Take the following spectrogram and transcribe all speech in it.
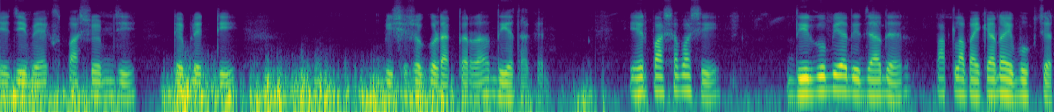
এই জিম্যাক্স পাঁচশো এমজি ট্যাবলেটটি বিশেষজ্ঞ ডাক্তাররা দিয়ে থাকেন। এর পাশাপাশি দীর্ঘমেয়াদী যাদের পাতলা পায়খানায় ভুগছেন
